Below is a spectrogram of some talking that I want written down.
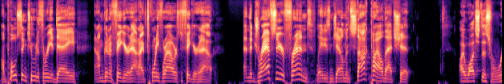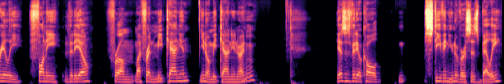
I'm posting two to three a day and I'm going to figure it out. I have 24 hours to figure it out. And the drafts are your friend, ladies and gentlemen. Stockpile that shit. I watched this really funny video from my friend Meat Canyon. You know Meat Canyon, right? Mhm. He has this video called Steven Universe's Belly.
